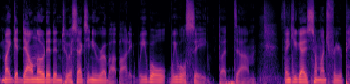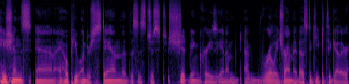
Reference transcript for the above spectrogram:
might get downloaded into a sexy new robot body. We will we will see. But um thank you guys so much for your patience and I hope you understand that this is just shit being crazy and I'm I'm really trying my best to keep it together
